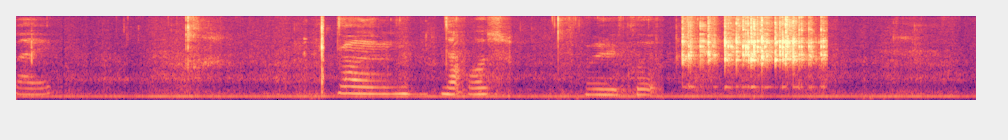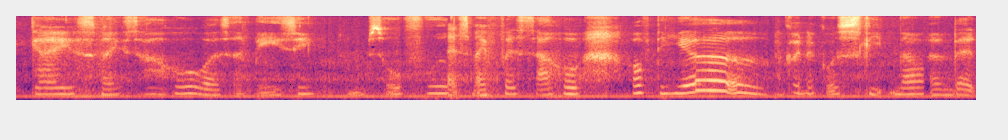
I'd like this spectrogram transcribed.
bite. Um, that was really good. Guys, my sahur was amazing. I'm so full. That's my first sahur of the year. I'm gonna go sleep now and bed.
